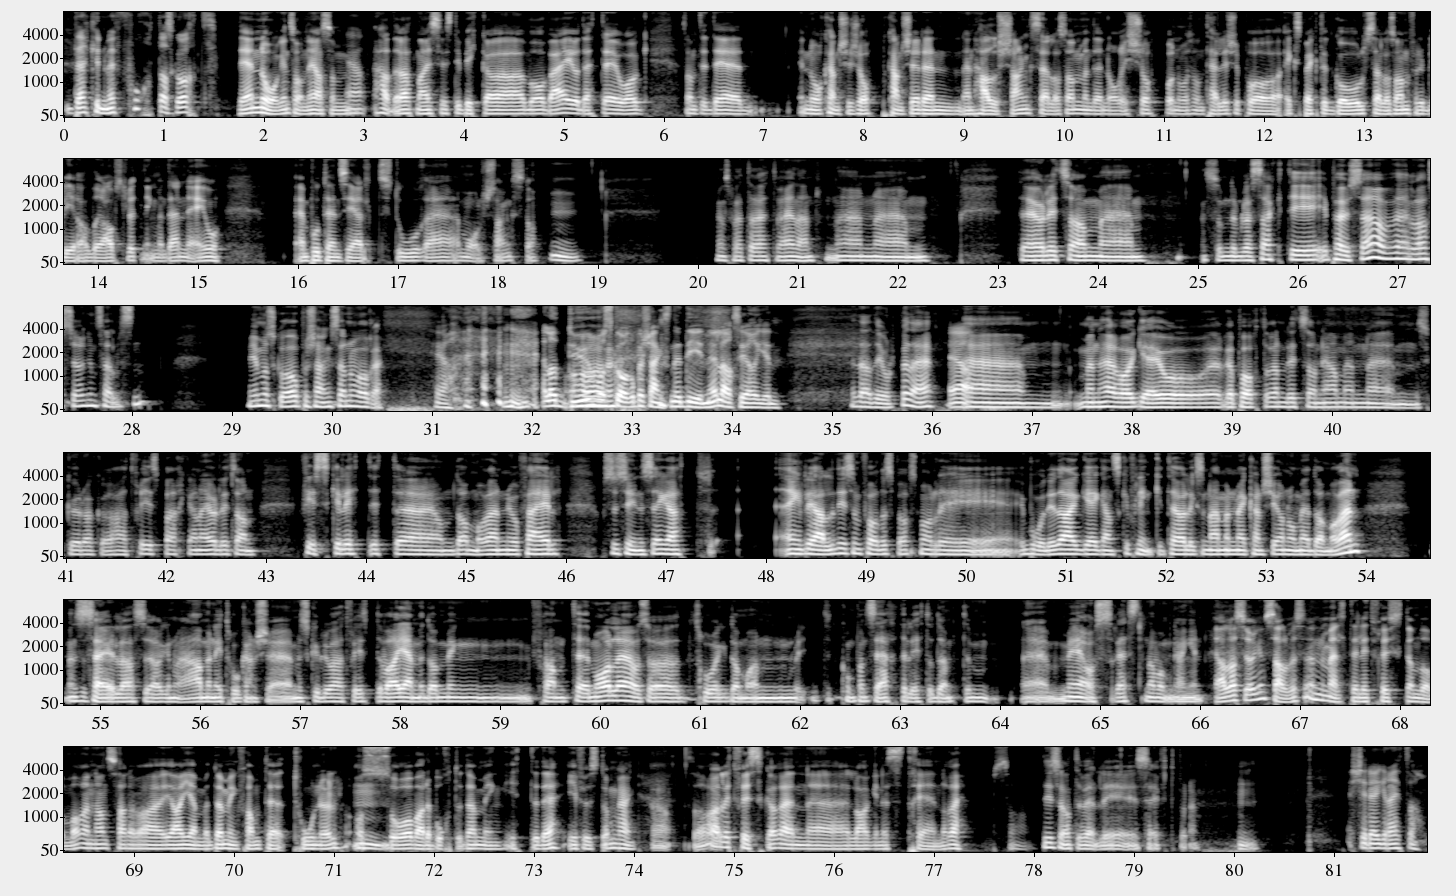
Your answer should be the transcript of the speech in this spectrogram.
Der kunne vi fort ha skåret. Det er noen sånne ja, som Ja. hadde vært nice hvis de bikka vår vei, og dette er jo òg Det når kanskje ikke opp. Kanskje er det en, en halvsjanse eller sånn, men det når ikke opp, og noe sånt teller ikke på expected goals eller sånn, for det blir aldri avslutning. Men den er jo en potensielt stor eh, målsjanse, da. Mm. Kan sprette rett vei, den. Men um, det er jo litt som um, Som det blir sagt i, i pause av eh, Lars Jørgen Selvesen. Vi må skåre på sjansene våre. Ja. Eller du må skåre på sjansene dine, Lars Jørgen. Det hadde hjulpet, det. Ja. Ehm, men her òg er jo reporteren litt sånn Ja, men ehm, skulle dere hatt frispark? Han er jo litt sånn Fisker litt etter eh, om dommeren gjorde feil. Og så synes jeg at egentlig alle de som får det spørsmålet i, i Bodø i dag, er ganske flinke til å liksom Nei, men vi kan ikke gjøre noe med dommeren. Men så sier Lars Jørgen ja, men jeg tror kanskje vi skulle jo hatt frispark. Det var hjemmedomming fram til målet, og så tror jeg dommeren kompenserte litt og dømte med oss resten av omgangen. Ja, Lars Jørgen Salvesen meldte litt friskt om dommeren. Han sa det var ja, hjemmedømming fram til 2-0, og Mm. så var det bortedømming etter det i første omgang. Ja. Så det var litt friskere enn eh, lagenes trenere. Så De svarte veldig safe på det. Er ikke det greit, da?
